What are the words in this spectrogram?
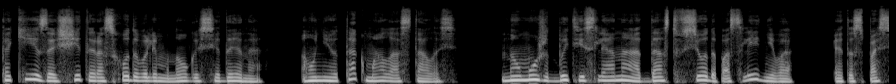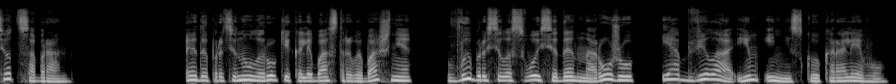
Такие защиты расходовали много седена, а у нее так мало осталось. Но, может быть, если она отдаст все до последнего, это спасет Сабран. Эда протянула руки к алебастровой башне, выбросила свой седен наружу и обвела им и низкую королеву.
